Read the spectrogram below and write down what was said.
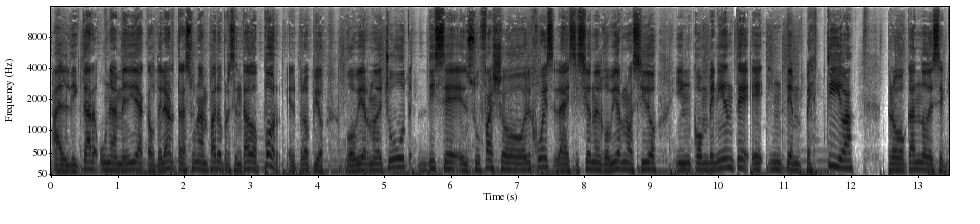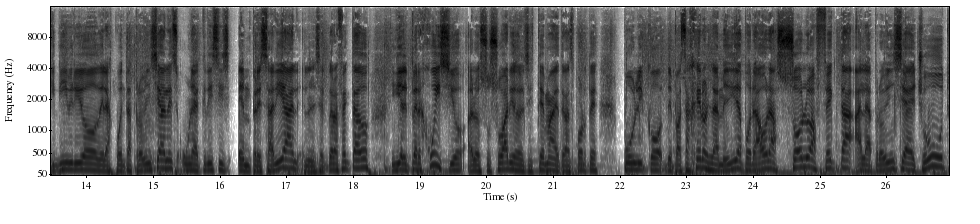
al dictar una medida cautelar tras un amparo presentado por el propio gobierno de Chubut. Dice en su fallo el juez, la decisión del gobierno ha sido inconveniente e intempestiva provocando desequilibrio de las cuentas provinciales, una crisis empresarial en el sector afectado y el perjuicio a los usuarios del sistema de transporte público de pasajeros. La medida por ahora solo afecta a la provincia de Chubut,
